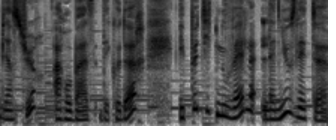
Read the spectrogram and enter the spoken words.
bien sûr, décodeur, et petite nouvelle, la newsletter.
